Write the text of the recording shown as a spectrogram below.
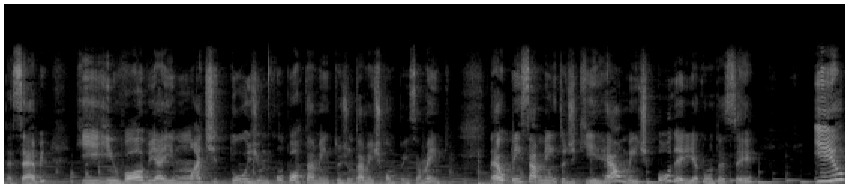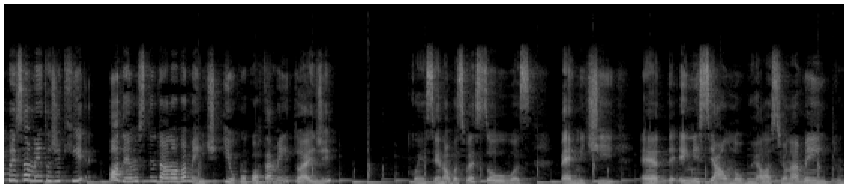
Percebe? Que envolve aí uma atitude, um comportamento juntamente com o pensamento. É o pensamento de que realmente poderia acontecer e o pensamento de que podemos tentar novamente. E o comportamento é de conhecer novas pessoas, permitir é, iniciar um novo relacionamento,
